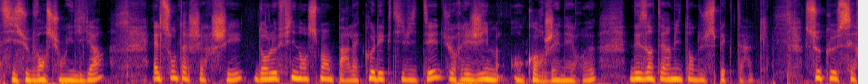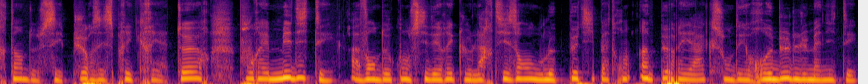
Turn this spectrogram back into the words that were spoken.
Si subventions il y a, elles sont à chercher dans le financement par la collectivité du régime encore généreux des intermittents du spectacle, ce que certains de ces purs esprits créateurs pourraient méditer avant de considérer que l'artisan ou le petit patron un peu réac sont des rebuts de l'humanité,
